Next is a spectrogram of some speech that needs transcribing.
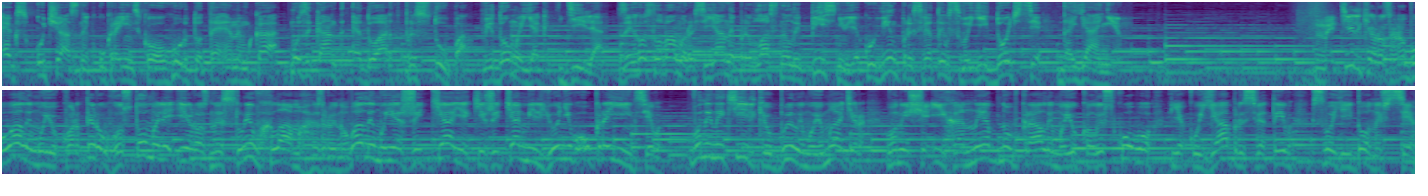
екс-учасник українського гурту ТНМК музикант Едуард Приступа, відомий як Діля. За його словами, росіяни привласнили пісню, яку він присвятив своїй дочці Даяні. Не тільки розграбували мою квартиру в Гостомелі і рознесли в хлам, зруйнували моє життя, як і життя мільйонів українців. Вони не тільки вбили мою матір, вони ще і ганебно вкрали мою колискову, яку я присвятив своїй донечці.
